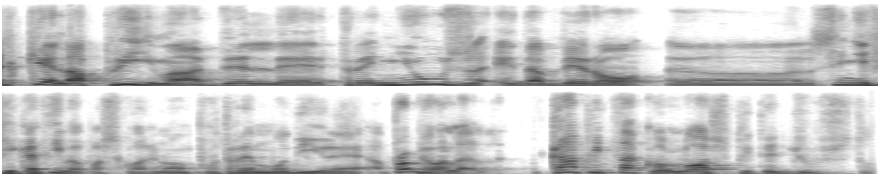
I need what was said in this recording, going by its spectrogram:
Perché la prima delle tre news è davvero eh, significativa, Pasquale, no? potremmo dire. Proprio la, capita con l'ospite giusto.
